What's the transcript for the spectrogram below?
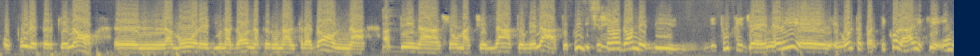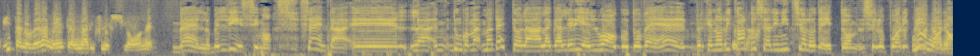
oppure perché no, eh, l'amore di una donna per un'altra donna, appena insomma accennato, velato. Quindi ci Sì. sono donne di, di tutti i generi e, e molto particolari che invitano veramente a una riflessione. Bello, bellissimo. Senta, eh, la- dunque, mi ha detto la, la galleria il luogo dov'è? Perché non ricordo Esatto. se all'inizio l'ho detto, se lo può No, ripetere. no, no.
